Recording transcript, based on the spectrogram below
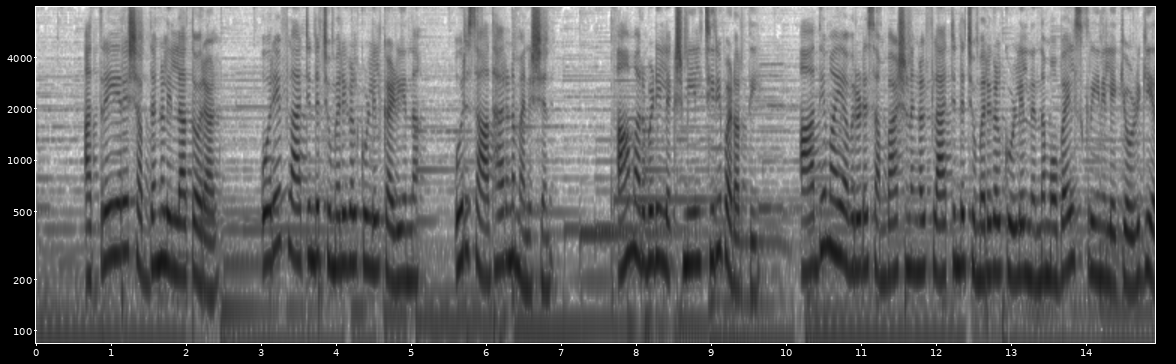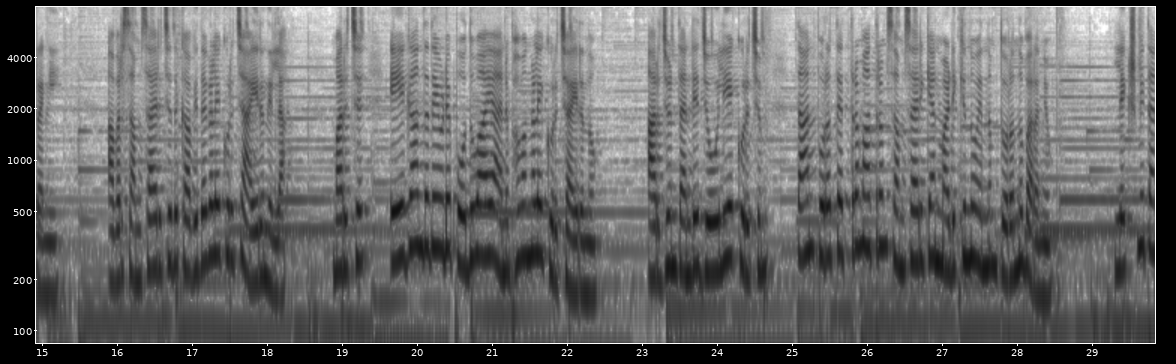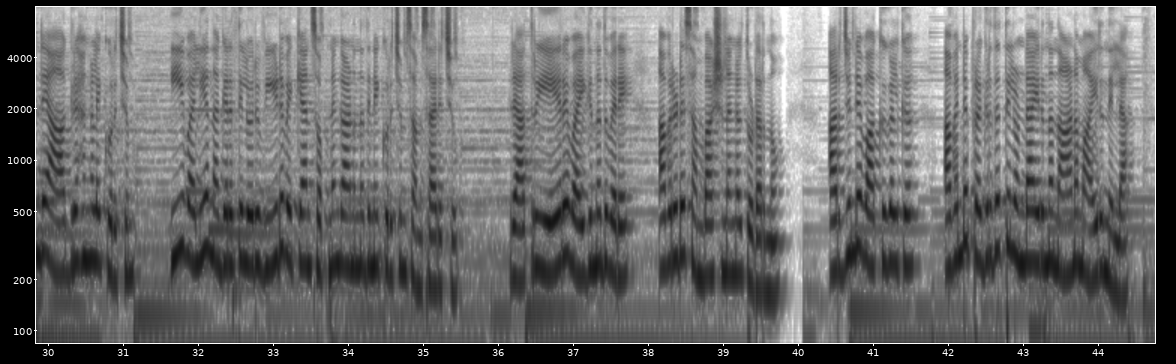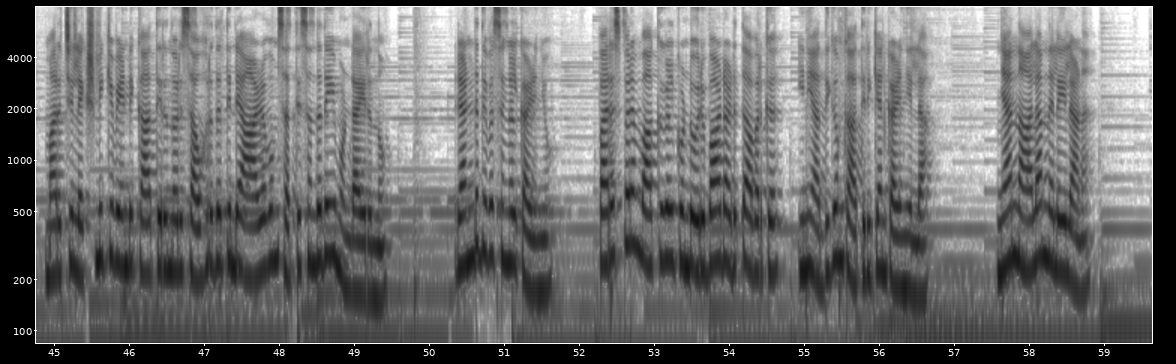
അത്രയേറെ ശബ്ദങ്ങളില്ലാത്ത ഒരാൾ. ഒരേ ഫ്ലാറ്റിന്റെ ചുമരുകൾക്കുള്ളിൽ കഴിയുന്ന ഒരു സാധാരണ മനുഷ്യൻ. ആ മറുപടി ലക്ഷ്മിയിൽ ചിരി പടർത്തി. ആദ്യമായി അവരുടെ സംഭാഷണങ്ങൾ ഫ്ലാറ്റിന്റെ ചുമരുകൾക്കുള്ളിൽ നിന്ന് മൊബൈൽ സ്ക്രീനിലേക്ക് ഒഴുകിയിറങ്ങി. അവർ സംസാരിച്ചത് കവിതകളെക്കുറിച്ചായിരുന്നില്ല. മറിച്ച് ഏകാന്തതയുടെ പൊതുവായ അനുഭവങ്ങളെക്കുറിച്ചായിരുന്നു. അർജുൻ തന്റെ ജോലിയെക്കുറിച്ചും താൻ പുറത്തെത്രമാത്രം സംസാരിക്കാൻ മടിക്കുന്നു എന്നും തുറന്നു പറഞ്ഞു. ലക്ഷ്മി തന്റെ ആഗ്രഹങ്ങളെക്കുറിച്ചും ഈ വലിയ നഗരത്തിൽ ഒരു വീട് വെക്കാൻ സ്വപ്നം കാണുന്നതിനെക്കുറിച്ചും സംസാരിച്ചു. രാത്രി ഏറെ വൈകുന്നതുവരെ അവരുടെ സംഭാഷണങ്ങൾ തുടർന്നു. അർജുന്റെ വാക്കുകൾക്ക് അവന്റെ പ്രകൃതത്തിലുണ്ടായിരുന്ന നാണമായിരുന്നില്ല. മറിച്ച് ലക്ഷ്മിക്ക് വേണ്ടി കാത്തിരുന്ന ഒരു സൗഹൃദത്തിന്റെ ആഴവും സത്യസന്ധതയും ഉണ്ടായിരുന്നു. രണ്ട് ദിവസങ്ങൾ കഴിഞ്ഞു. പരസ്പരം വാക്കുകൾ കൊണ്ട് ഒരുപാട് അടുത്ത് അവർക്ക് ഇനി അധികം കാത്തിരിക്കാൻ കഴിഞ്ഞില്ല. ഞാൻ നാലാം നിലയിലാണ്.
